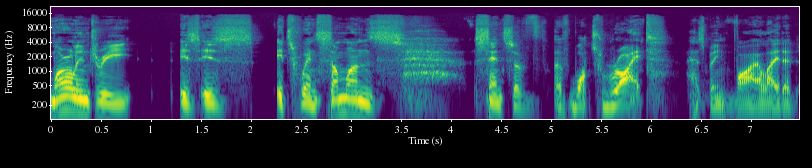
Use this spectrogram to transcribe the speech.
moral injury is is it's when someone's sense of of what's right has been violated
